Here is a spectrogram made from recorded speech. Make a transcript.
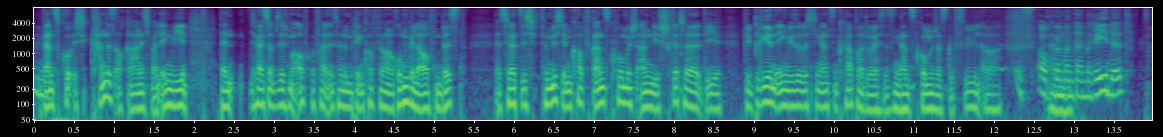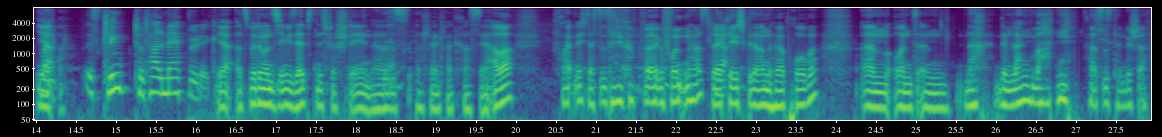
Ja. ganz cool. Ich kann das auch gar nicht, weil irgendwie, wenn, ich weiß nicht, ob es dir schon mal aufgefallen ist, wenn du mit den Kopfhörern rumgelaufen bist, es hört sich für mich im Kopf ganz komisch an. Die Schritte, die vibrieren irgendwie so durch den ganzen Körper durch. Das ist ein ganz komisches Gefühl, aber Ist auch ähm, wenn man dann redet, ja. Man- es klingt total merkwürdig. Ja, als würde man sich irgendwie selbst nicht verstehen. Ja, das Ja. ist auf jeden Fall krass, ja. Aber freut mich, dass du so eine Kopfhörer gefunden hast. Vielleicht Ja. kriege ich später noch eine Hörprobe. Ähm, und ähm, nach dem langen Warten hast du es dann geschafft.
